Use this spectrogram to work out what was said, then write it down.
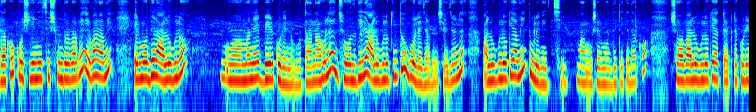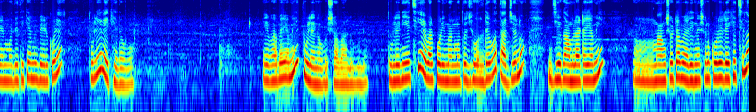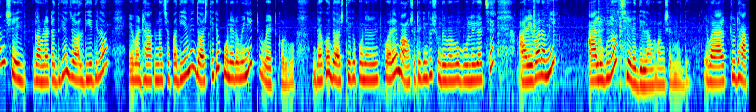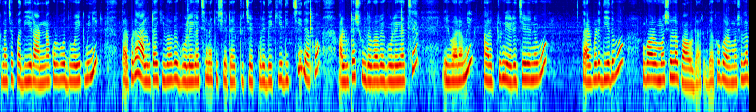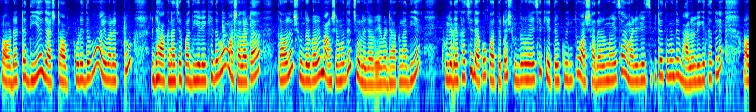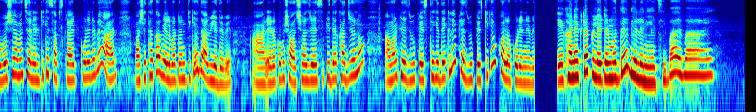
দেখো কষিয়ে নিয়েছি সুন্দরভাবে, এবার আমি এর মধ্যে আলুগুলো মানে বের করে নেব। তা না হলে ঝোল দিলে আলুগুলো কিন্তু গলে যাবে সেই জন্য আলুগুলোকে আমি তুলে নিচ্ছি মাংসের মধ্যে থেকে। দেখো সব আলুগুলোকে একটা একটা করে এর মধ্যে থেকে আমি বের করে তুলে রেখে দেবো। এভাবেই আমি তুলে নেব সব আলুগুলো। তুলে নিয়েছি, এবার পরিমাণ মতো ঝোল দেব। তার জন্য যে গামলাটাই আমি মাংসটা ম্যারিনেশন করে রেখেছিলাম, সেই গামলাটা ধুয়ে জল দিয়ে দিলাম। এবার ঢাকনা চাপা দিয়ে আমি দশ থেকে পনেরো মিনিট ওয়েট করব। দেখো, দশ থেকে পনেরো মিনিট পরে মাংসটা কিন্তু সুন্দরভাবে গলে গেছে। আর এবার আমি আলুগুলো ছেড়ে দিলাম মাংসের মধ্যে। এবার আর একটু ঢাকনা চাপা দিয়ে রান্না করব দু এক মিনিট। তারপরে আলুটা কীভাবে গলে গেছে নাকি সেটা একটু চেক করে দেখিয়ে দিচ্ছি। দেখো, আলুটা সুন্দরভাবে গলে গেছে। এবার আমি আর একটু নেড়ে চেড়ে নেব। তারপরে দিয়ে দেবো গরম মশলা পাউডার দেখো, গরম মশলা পাউডারটা দিয়ে গ্যাসটা অফ করে দেবো। এবার একটু ঢাকনা চাপা দিয়ে রেখে দেবো। মশলাটা তাহলে সুন্দরভাবে মাংসের মধ্যে চলে যাবে। এবার ঢাকনা দিয়ে খুলে দেখাচ্ছি। দেখো কতটা সুন্দর হয়েছে, খেতেও কিন্তু অসাধারণ হয়েছে। আমার এই রেসিপিটা তোমাদের ভালো লেগে থাকলে অবশ্যই আমার চ্যানেলটিকে সাবস্ক্রাইব করে নেবে আর পাশে থাকা বেল বাটনটিকেও দাবিয়ে দেবে। আর এরকম সহজ সহজ রেসিপি দেখার জন্য আমার ফেসবুক পেজ থেকে দেখলে ফেসবুক পেজটিকেও ফলো করে নেবে। এখানে একটা প্লেটের মধ্যে ঢেলে নিয়েছি। Bye bye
